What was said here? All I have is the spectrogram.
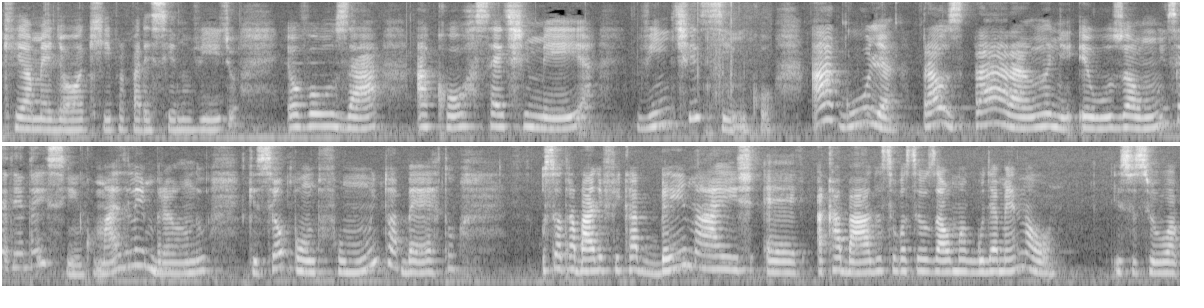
que é a melhor aqui para aparecer no vídeo, eu vou usar a cor 7625. A agulha para Araane eu uso a 1,75, mas lembrando que se o ponto for muito aberto, o seu trabalho fica bem mais é, acabado se você usar uma agulha menor. E se o seu,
